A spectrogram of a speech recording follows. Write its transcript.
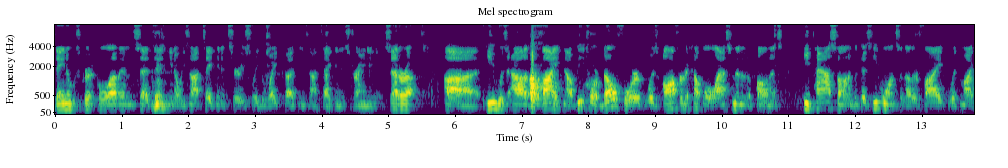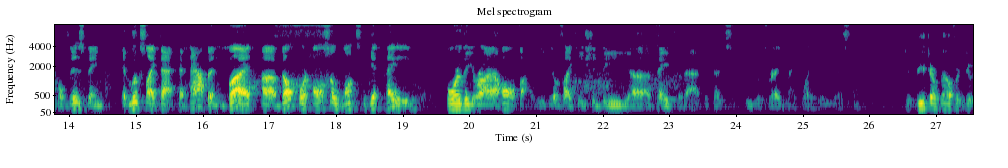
Dana was critical of him, said that you know he's not taking it seriously, the weight cut, and he's not taking his training, etc. Uh, he was out of the fight. Now Vitor Belfort was offered a couple of last minute opponents. He passed on him because he wants another fight with Michael Bisping. It looks like that could happen, but uh, Belfort also wants to get paid for the Uriah Hall fight. He feels like he should be uh, paid for that because he was ready to make weight. What do you guys think? Did Vitor Belfort do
